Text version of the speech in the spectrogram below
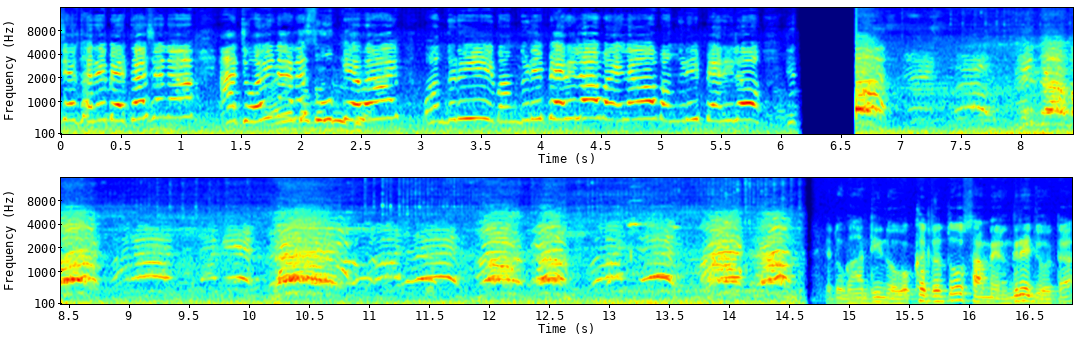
જે ઘરે બેઠા છે ને આ જોઈને આને શું કહેવાય? બંગડી બંગડી પહેરી લો વૈલા બંગડી પહેરી લો એ તો ગાંધીનો વખત હતો સામે અંગ્રેજો હતા.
